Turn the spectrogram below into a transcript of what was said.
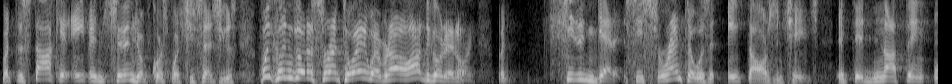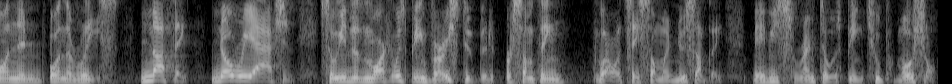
But the stock at eight, and of course, what she said, she goes, we couldn't go to Sorrento anyway. We're not allowed to go to Italy. But she didn't get it. See, Sorrento was at $8 and change. It did nothing on the, on the release. Nothing. No reaction. So either the market was being very stupid or something well, let's say someone knew something. Maybe Sorrento was being too promotional,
